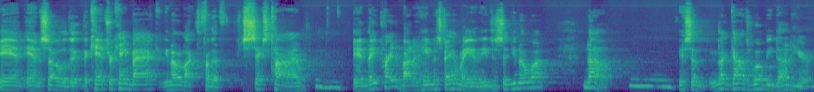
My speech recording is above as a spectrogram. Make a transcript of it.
and and so the the cancer came back. You know, like for the sixth time, mm-hmm. and they prayed about it. He and his family, and he mm-hmm. just said, you know what, no. He said, let God's will be done here.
